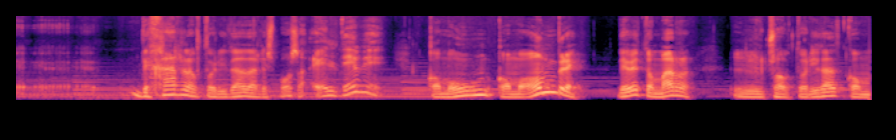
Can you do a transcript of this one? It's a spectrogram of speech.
eh, dejar la autoridad a la esposa. Él debe, como, un, como hombre, debe tomar su autoridad como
